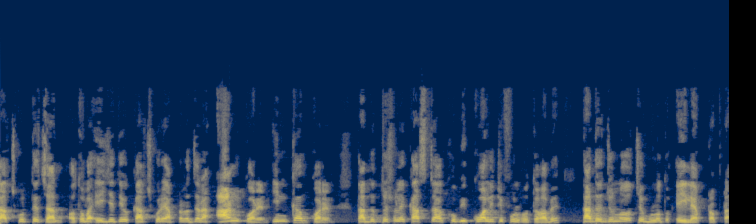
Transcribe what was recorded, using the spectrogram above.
কাজ করতে চান অথবা এই জাতীয় কাজ করে আপনারা যারা আর্ন করেন ইনকাম করেন, তাদের তো আসলে কাজটা খুবই কোয়ালিটিফুল হতে হবে। তাদের জন্য হচ্ছে মূলত এই ল্যাপটপটা।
